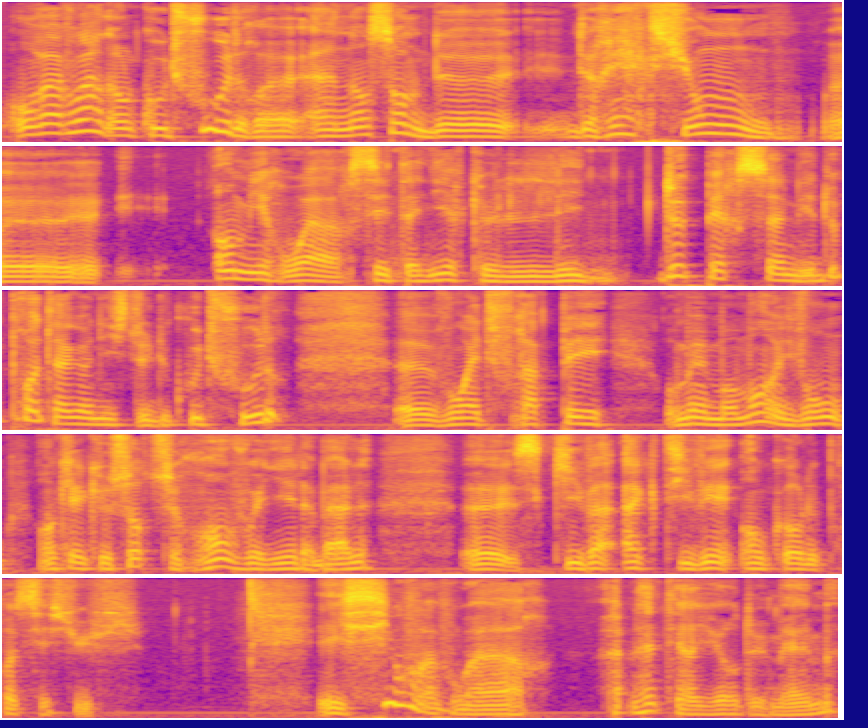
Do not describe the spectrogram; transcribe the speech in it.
On va voir dans le coup de foudre euh, un ensemble de, réactions euh, en miroir, c'est-à-dire que les deux personnes, les deux protagonistes du coup de foudre vont être frappés au même moment et vont en quelque sorte se renvoyer la balle, ce qui va activer encore le processus. Et si on va voir à l'intérieur d'eux-mêmes,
